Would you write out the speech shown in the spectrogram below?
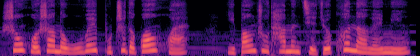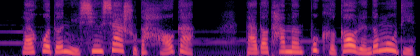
生活上的无微不至的关怀，以帮助他们解决困难为名，来获得女性下属的好感，达到他们不可告人的目的。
